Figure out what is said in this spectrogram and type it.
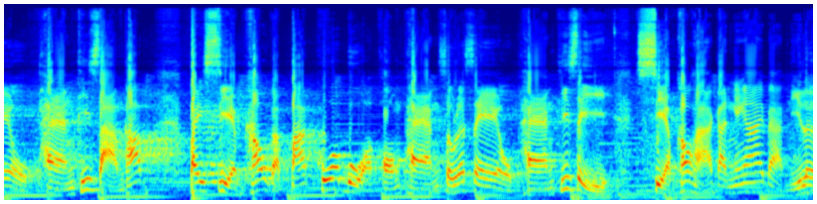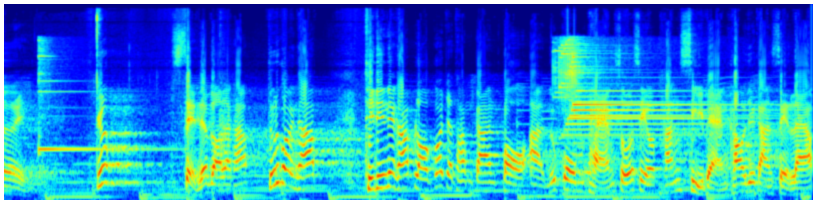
ลล์แผงที่ 3 ครับ ไปเสียบเข้ากับปลั๊กขั้วบวกของแผงโซลาร์เซลล์แผงทีสี่ 4 เสียบเข้าหากันง่าย ๆ แบบนี้เลยกึ๊บ เสร็จเรียบร้อยแล้วครับ ทุกคนครับ ทีนี้นะครับเราก็จะทำการต่ออนุกรมแผงโซลาร์เซลล์ทั้ง 4 แผงเข้าด้วยกันเสร็จแล้ว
